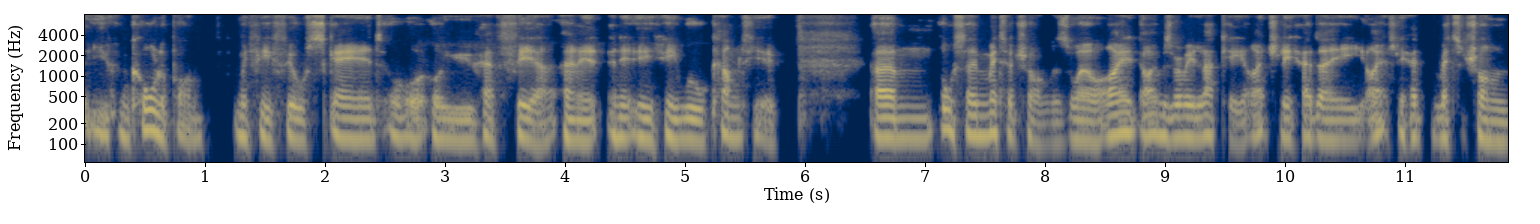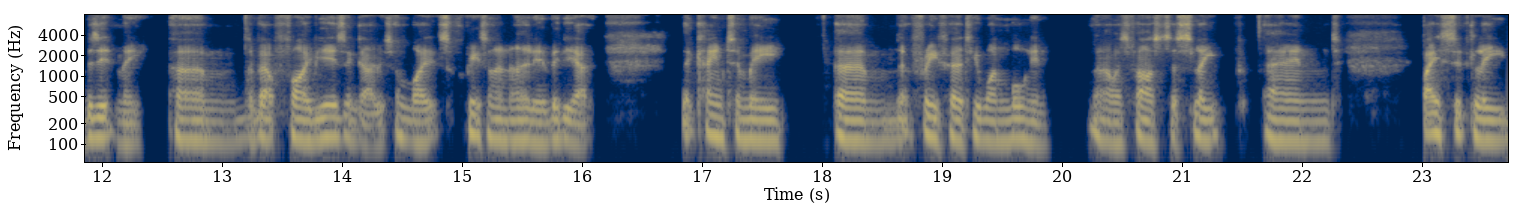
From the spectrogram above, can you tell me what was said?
that you can call upon if you feel scared or, or you have fear, and it and it, he will come to you. Um, also Metatron as well. I, I was very lucky. I actually had a I actually had Metatron visit me um, about five years ago. It's on my it's on an earlier video that came to me um, at three thirty one morning when I was fast asleep, and basically,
